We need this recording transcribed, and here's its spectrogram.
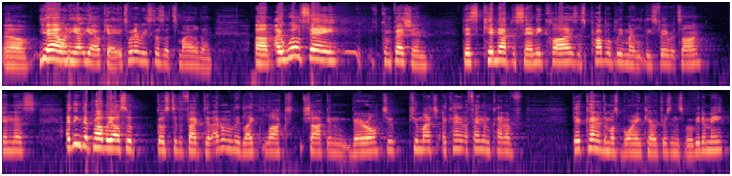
Oh, yeah, when he yeah, okay. It's whenever he does that smile then. Um, I will say, confession, this Kidnap the Sandy Claws is probably my least favorite song in this. I think that probably also goes to the fact that I don't really like Lock, Shock, and Barrel too too much. I kind of I find them kind of they're kind of the most boring characters in this movie to me.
